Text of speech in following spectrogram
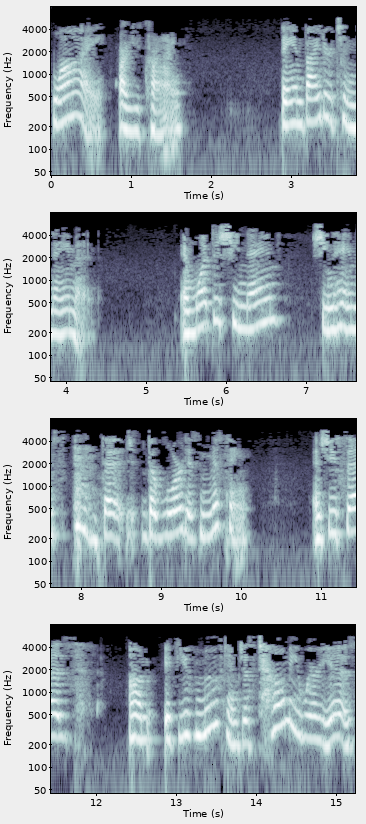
why are you crying? They invite her to name it. And what does she name? She names that the Lord is missing. And she says, um, if you've moved him, just tell me where he is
